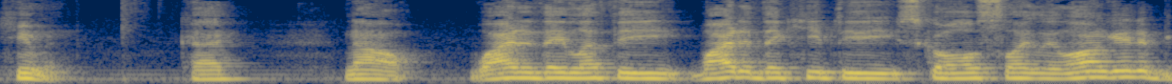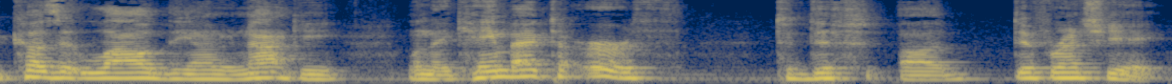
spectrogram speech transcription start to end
human. Okay? Now, why did they let the why did they keep the skull slightly elongated? Because it allowed the Anunnaki, when they came back to Earth, to dif, uh, differentiate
